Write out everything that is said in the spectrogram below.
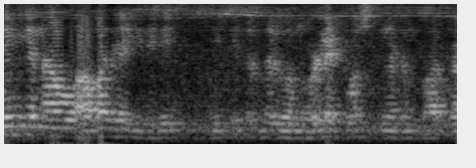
ನಿಮ್ಗೆ ನಾವು ಆಭಾರಿಯಾಗಿದ್ದೀವಿ ಈ ಚಿತ್ರದಲ್ಲಿ ಒಂದು ಒಳ್ಳೆ ಪೋಸ್ಟ್ ನಟನ ಪಾತ್ರ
